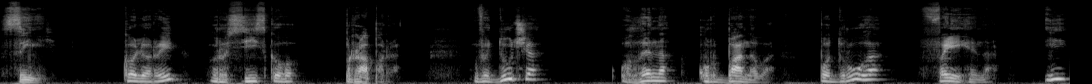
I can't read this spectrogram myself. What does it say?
синій. Кольори російського прапора. Ведуча Олена Курбанова, подруга Фейгена. І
